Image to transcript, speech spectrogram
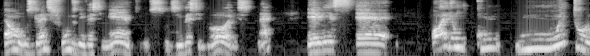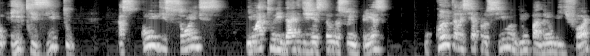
Então, os grandes fundos de investimento, os, os investidores, né, eles é, olham com muito requisito as condições e maturidade de gestão da sua empresa, o quanto elas se aproximam de um padrão Big Four,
